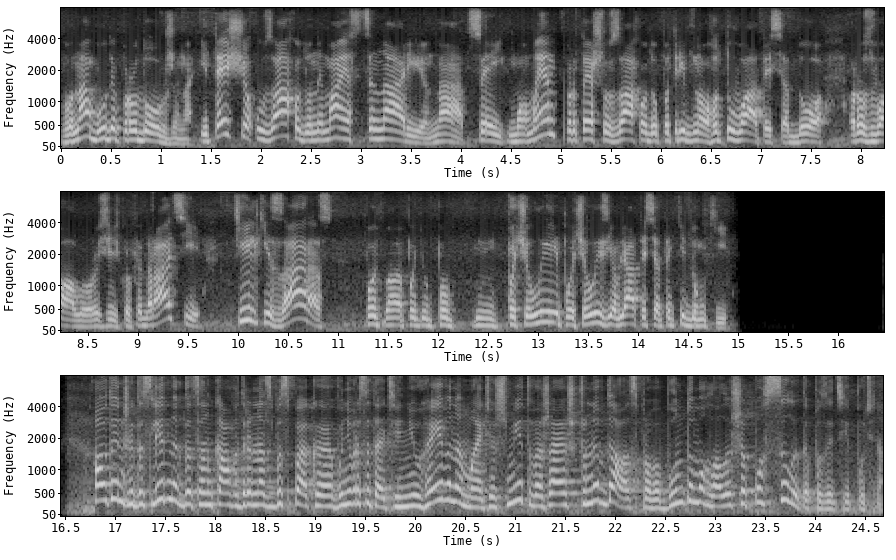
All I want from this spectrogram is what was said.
Вона буде продовжена, і те, що у заходу немає сценарію на цей момент, про те, що заходу потрібно готуватися до розвалу Російської Федерації, тільки зараз по- почали, почали з'являтися такі думки. А от інший дослідник, доцент кафедри нацбезпеки в університеті Нью-Гейвена Меттю Шмідт вважає, що невдала спроба бунту могла лише посилити позиції Путіна.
